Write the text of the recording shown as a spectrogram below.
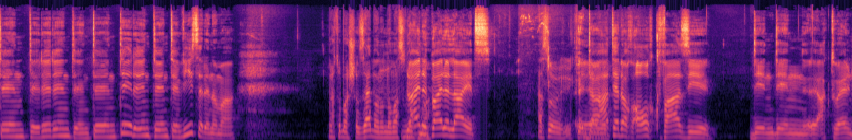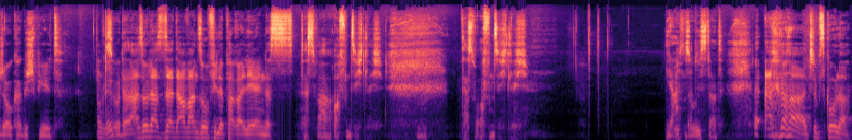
den, den, den, den, den, den, wie hieß der denn nochmal? Mach doch mal Shazam und dann machst du Blinded nochmal. by the Lights. Achso, okay. Da hat er doch auch quasi den, den äh, aktuellen Joker gespielt. okay. So, da, also das, da, da waren so viele Parallelen, das, das war offensichtlich. Das war offensichtlich. Ja, so ist das. Chips Cola.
